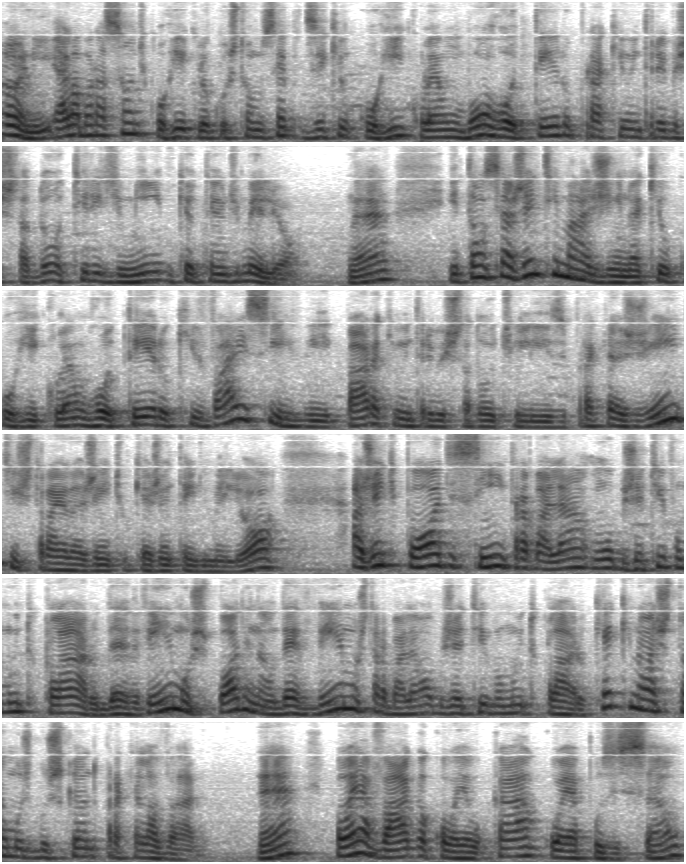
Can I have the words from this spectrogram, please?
Anne, elaboração de currículo, eu costumo sempre dizer que o currículo é um bom roteiro para que o entrevistador tire de mim o que eu tenho de melhor. Né? Então, se a gente imagina que o currículo é um roteiro que vai servir para que o entrevistador utilize, para que a gente extraia da gente o que a gente tem de melhor, a gente pode sim trabalhar um objetivo muito claro. Devemos, pode não, devemos trabalhar um objetivo muito claro. O que é que nós estamos buscando para aquela vaga? Né? Qual é a vaga, qual é o cargo, qual é a posição?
